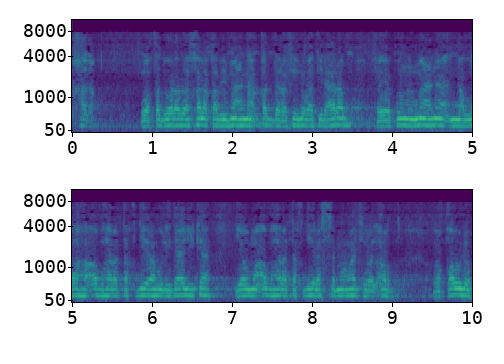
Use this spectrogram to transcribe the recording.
خلق. وقد ورد خلق بمعنى قدر في لغة العرب فيكون المعنى أن الله أظهر تقديره لذلك يوم أظهر تقدير السماوات والأرض. وقوله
